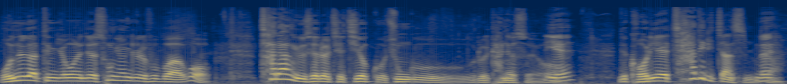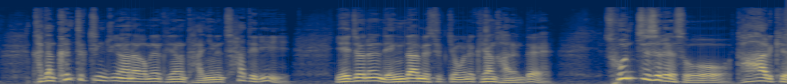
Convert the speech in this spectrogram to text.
오늘 같은 경우는 이제 송영길 후보하고 차량 유세를 제 지역구 중구를 다녔어요. 예. 근데 거리에 차들 있지 않습니까? 네. 가장 큰 특징 중에 하나가 뭐냐면 그냥 다니는 차들이 예전에는 냉담했을 경우는 그냥 가는데 손짓을 해서 다 이렇게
